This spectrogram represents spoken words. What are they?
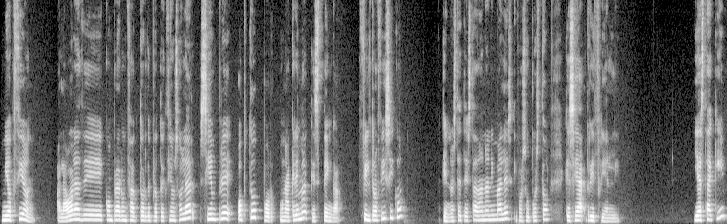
Mi opción a la hora de comprar un factor de protección solar, siempre opto por una crema que tenga filtro físico, que no esté testada en animales y por supuesto que sea reef-friendly. Y hasta aquí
